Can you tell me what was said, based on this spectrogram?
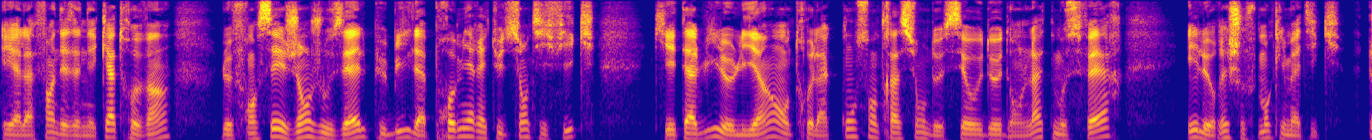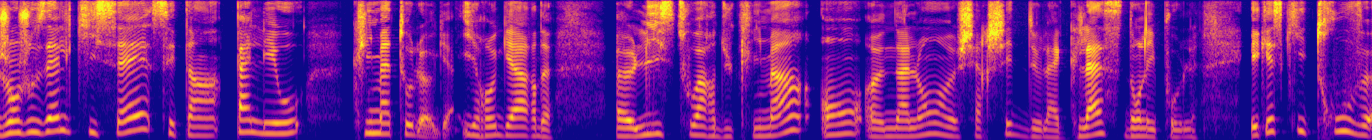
Et à la fin des années 80, le français Jean Jouzel publie la première étude scientifique qui établit le lien entre la concentration de CO2 dans l'atmosphère et le réchauffement climatique. Jean Jouzel, qui c'est C'est un paléoclimatologue. Il regarde euh, l'histoire du climat en euh, allant euh, chercher de la glace dans les pôles. Et qu'est-ce qu'il trouve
